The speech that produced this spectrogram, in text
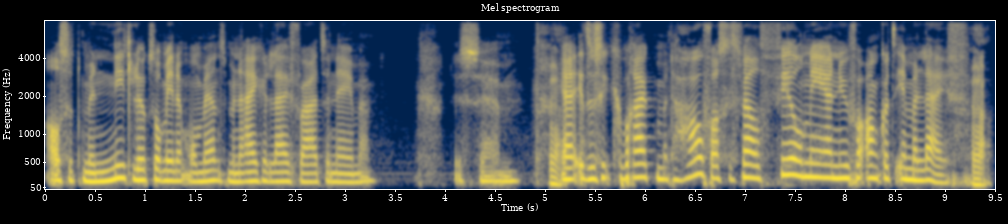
Als het me niet lukt om in het moment mijn eigen lijf waar te nemen. Dus, ehm, Ja. ja. dus ik gebruik met houvast is wel veel meer nu verankerd in mijn lijf. ja.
